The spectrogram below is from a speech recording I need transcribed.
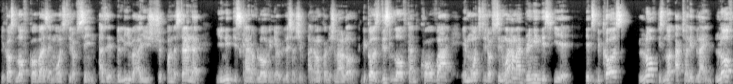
because love covers a multitude of sin as a believer you should understand that you need this kind of love in your relationship and unconditional love because this love can cover a multitude of sin why am i bringing this here it's because Love is not actually blind. Love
